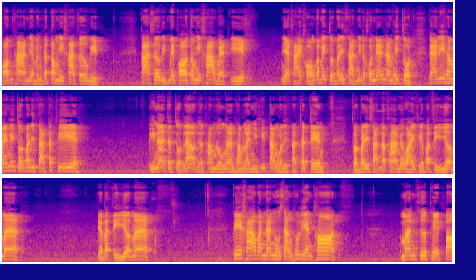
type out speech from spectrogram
พร้อมทานเนี่ยมันก็ต้องมีค่าเซอร์วิสค่าเซอร์วิสไม่พอต้องมีค่าแวดอีกเนี่ยขายของก็ไม่จดบริษัทมีแต่คนแนะนำให้จดแพรรี่ทำไมไม่จดบริษัทสักที ปีหน้าจะจดแล้ว เดี๋ยวทำโรงงานทำอะไรมีที่ตั้งบริษัทชัดเจน จดบริษัทแล้วค่ะไม่ไหวเสียภาษีเยอะมาก เสียภาษีเยอะมาก พี่คะวันนั้นหนูสั่งทุเรียนทอด มันคือเพจปล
